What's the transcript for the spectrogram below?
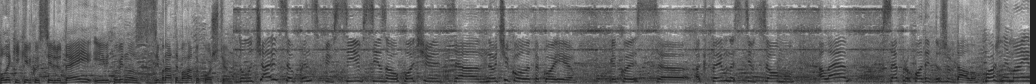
великій кількості людей і відповідно зібрати багато коштів. долучаються, в принципі, всі, всі заохочуються. Не очікували такої якоїсь е, активності в цьому, але все проходить дуже вдало. Кожен має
